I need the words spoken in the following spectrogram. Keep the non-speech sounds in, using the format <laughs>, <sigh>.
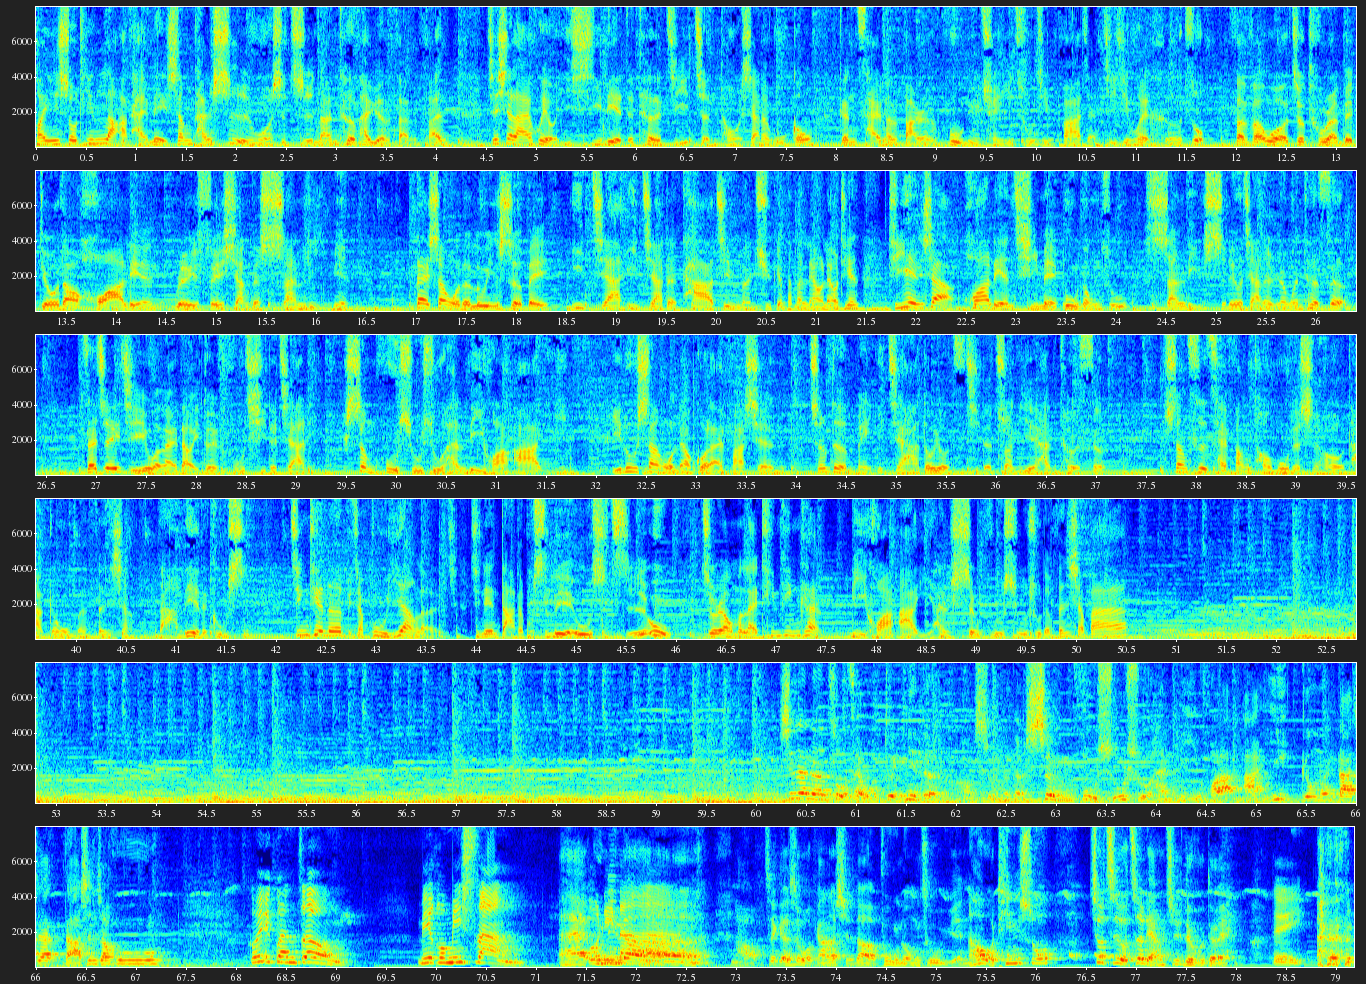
欢迎收听辣台妹商谈室，我是直男特派员凡凡。接下来会有一系列的特辑，枕头下的蜈蚣跟财团法人妇女权益促进发展基金会合作。凡凡我就突然被丢到花莲瑞穗乡的山里面，带上我的录音设备，一家一家的踏进门去跟他们聊聊天，体验一下花莲奇美布农族山里十六家的人文特色。在这一集，我来到一对夫妻的家里，胜负叔叔和丽花阿姨。一路上我聊过来，发现真的每一家都有自己的专业和特色。上次采访头目的时候，他跟我们分享打猎的故事。今天呢比较不一样了，今天打的不是猎物，是植物。就让我们来听听看丽花阿姨和胜负叔叔的分享吧。现在呢，坐在我对面的啊，是我们的胜负叔叔和丽花阿姨，跟我们大家打声招呼。各位观众，米国米桑，哎，乌尼娜好，这个是我刚刚学到的布农族语言，然后我听说就只有这两句，对不对？对，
